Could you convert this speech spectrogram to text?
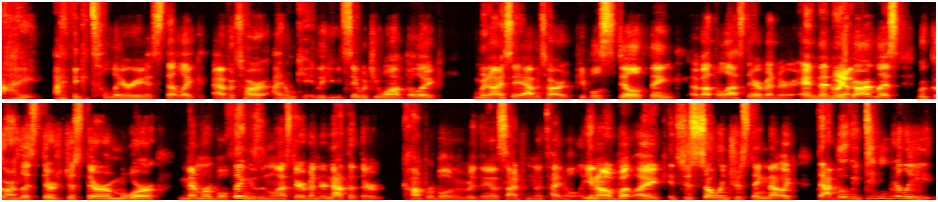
I I think it's hilarious that like Avatar. I don't care. Like you can say what you want, but like when I say Avatar, people still think about the Last Airbender. And then regardless, yep. regardless, there's just there are more memorable things in the Last Airbender. Not that they're comparable aside from the title, you know, but like it's just so interesting that like that movie didn't really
